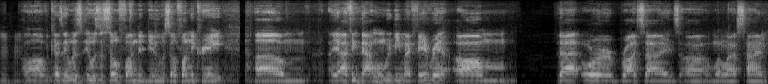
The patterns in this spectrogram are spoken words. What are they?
Mm-hmm. uh, because it was it was just so fun to do, so fun to create. Um, yeah, I think that one would be my favorite. Um, that or Broadsides. Uh, one last time.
